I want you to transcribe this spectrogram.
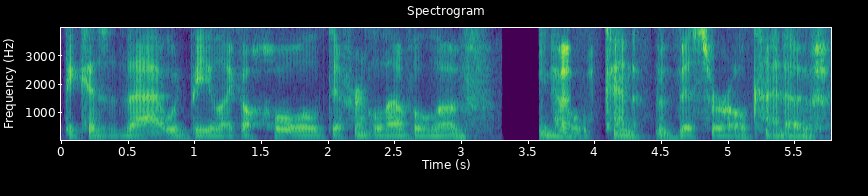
because that would be like a whole different level of you know kind of visceral kind of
